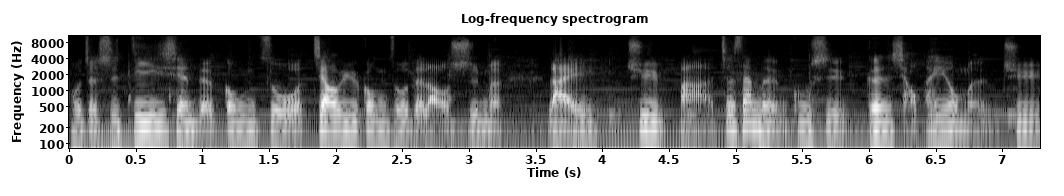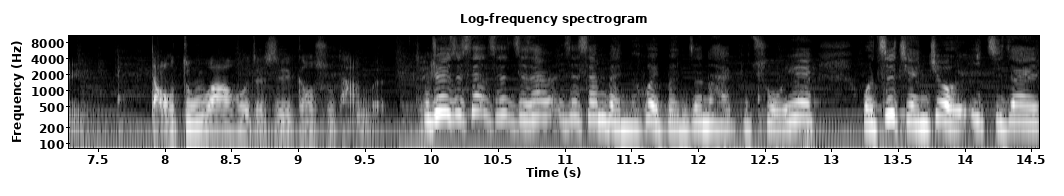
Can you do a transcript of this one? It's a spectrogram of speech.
或者是第一线的工作教育工作的老师们，来去把这三本故事跟小朋友们去。导读啊，或者是告诉他们，我觉得这三这这三这三本绘本真的还不错，因为我之前就一直在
